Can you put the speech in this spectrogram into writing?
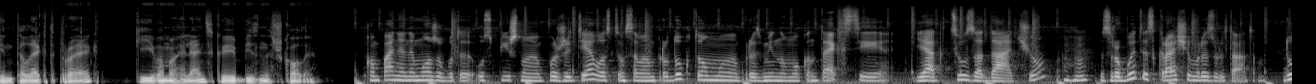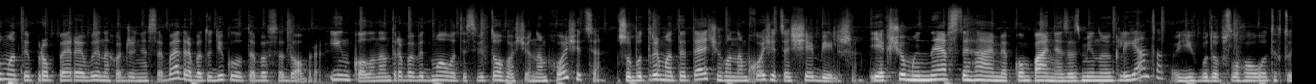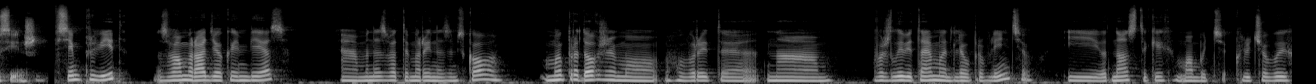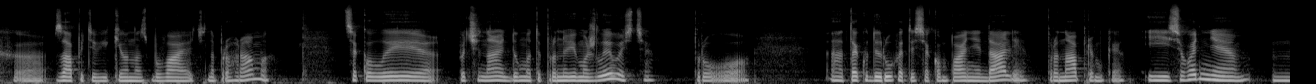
інтелект-проект Києво-Могилянської бізнес-школи. Компанія не може бути успішною пожиттєво з тим самим продуктом при змінному контексті, як цю задачу uh зробити з кращим результатом. Думати про перевинаходження себе треба тоді, коли у тебе все добре. Інколи нам треба відмовитись від того, що нам хочеться, щоб отримати те, чого нам хочеться ще більше. І якщо ми не встигаємо як компанія за зміною клієнта, їх буде обслуговувати хтось інший. Всім привіт! З вами Радіо КМБС. Е, мене звати Марина Земськова. Ми продовжуємо говорити на важливі теми для управлінців. І одна з таких, мабуть, ключових е, запитів, які у нас бувають на програмах, це коли починають думати про нові можливості, про е, те, куди рухатися компанії далі, про напрямки. І сьогодні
